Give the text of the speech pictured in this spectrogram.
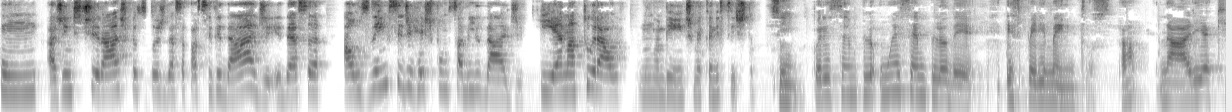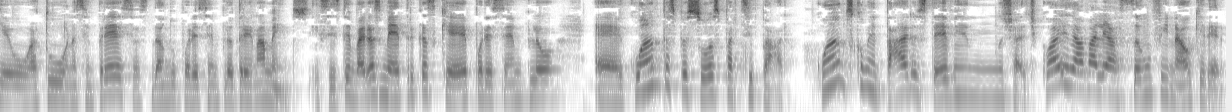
com a gente tirar as pessoas dessa passividade e dessa ausência de responsabilidade que é natural num ambiente mecanicista. Sim, por exemplo, um exemplo de experimentos, tá? Na área que eu atuo nas empresas, dando, por exemplo, treinamentos. Existem várias métricas que é, por exemplo, é, quantas pessoas participaram. Quantos comentários teve no chat? Qual é a avaliação final que deram?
